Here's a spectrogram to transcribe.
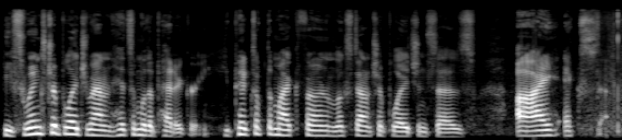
He swings Triple H around and hits him with a pedigree. He picks up the microphone and looks down at Triple H and says, I accept.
